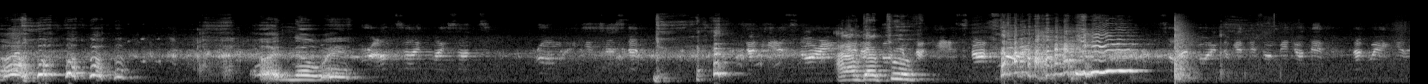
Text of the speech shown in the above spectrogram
oh no way. We're outside my son's room. and He says that, that he is snoring. And I'm I gonna prove. that he is not snoring. So I'm going to get this on videotape. That way he can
